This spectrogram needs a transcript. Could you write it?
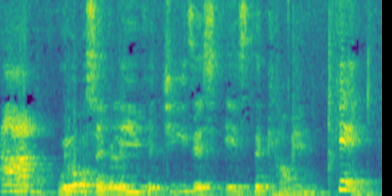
And we also believe that Jesus is the coming King.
